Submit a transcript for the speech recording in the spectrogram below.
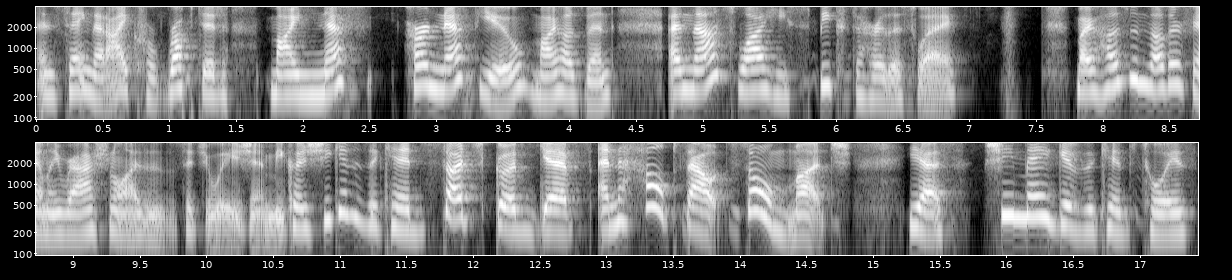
and saying that I corrupted my nephew, her nephew, my husband, and that's why he speaks to her this way. My husband's other family rationalizes the situation because she gives the kid such good gifts and helps out so much. Yes, she may give the kids toys,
